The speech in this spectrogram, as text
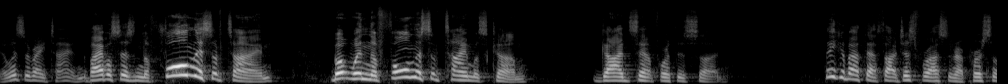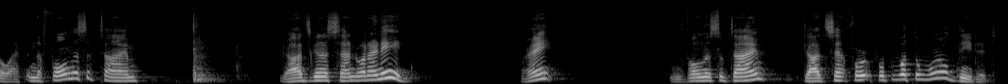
It was the right time. The Bible says, in the fullness of time, but when the fullness of time was come, God sent forth his son. Think about that thought just for us in our personal life. In the fullness of time, God's going to send what I need, right? In the fullness of time, God sent forth what the world needed.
